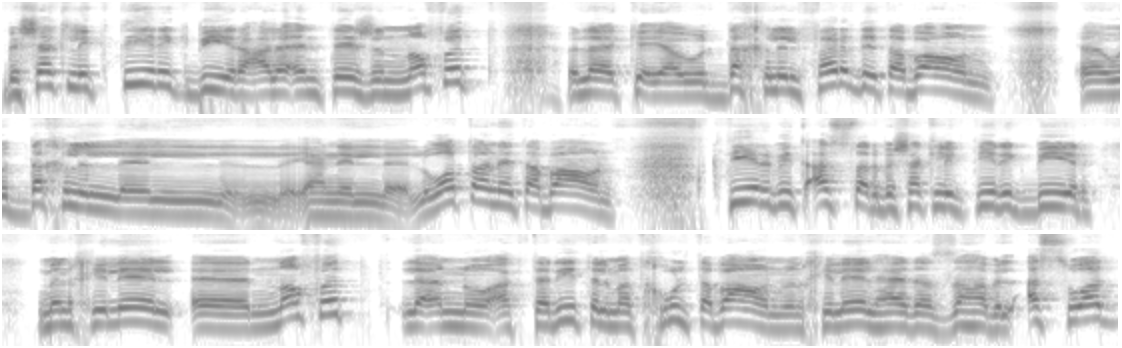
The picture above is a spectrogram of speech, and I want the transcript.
بشكل كتير كبير على إنتاج النفط والدخل الفردي تبعهم آه، والدخل ال يعني الوطني تبعهم كثير بيتأثر بشكل كثير كبير. من خلال آه، النفط لأنه اكثريه المدخول تبعهم من خلال هذا الذهب الأسود.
